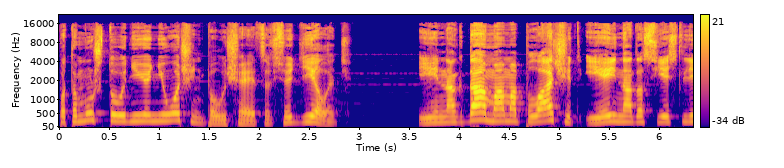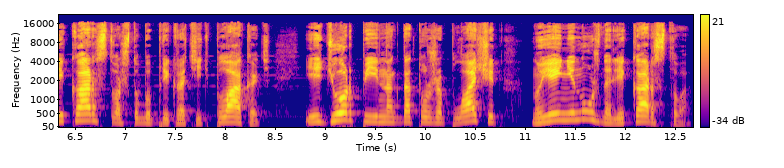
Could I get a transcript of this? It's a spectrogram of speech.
потому что у нее не очень получается все делать. И иногда мама плачет, и ей надо съесть лекарство, чтобы прекратить плакать. И Дёрпи иногда тоже плачет, но ей не нужно лекарство.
